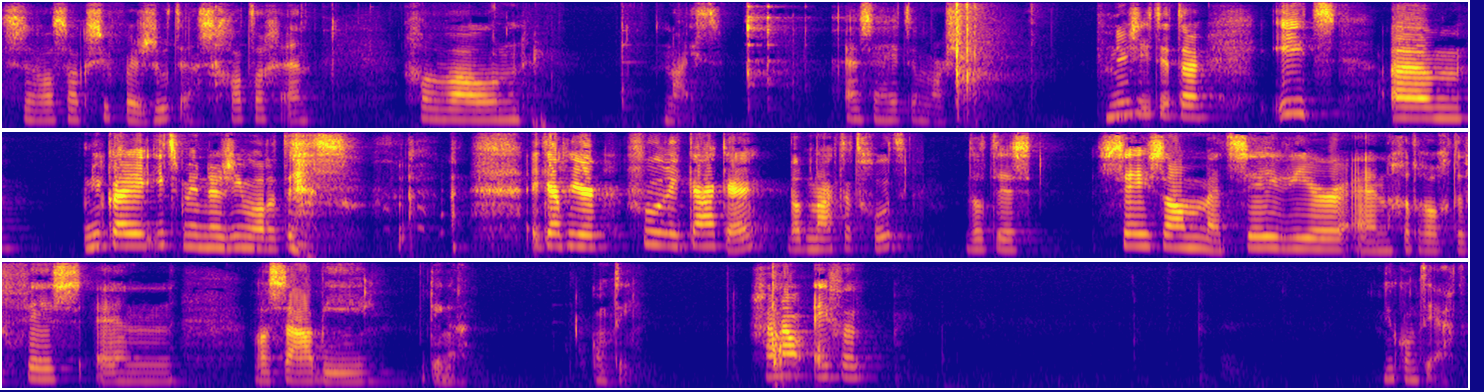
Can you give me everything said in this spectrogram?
Ze was ook super zoet en schattig en gewoon nice. En ze heette Marcia. Nu ziet het er iets. ehm, nu kan je iets minder zien wat het is. ik heb hier furikake. Dat maakt het goed. Dat is sesam met zeewier en gedroogde vis en wasabi dingen. Komt ie. Ga nou even. Nu komt hij echt.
